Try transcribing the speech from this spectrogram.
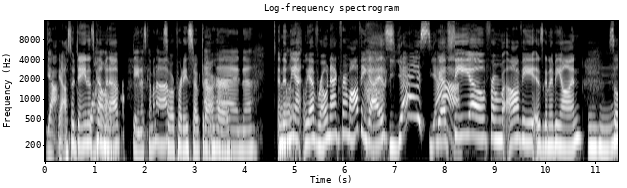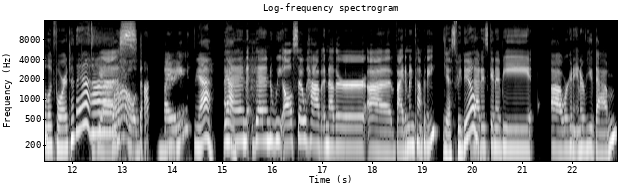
Yeah. Yeah. So Dana's coming Wow. up. Dana's coming up. So we're pretty stoked about and her. Then, and what then we ha- we have Ronak from Avi, guys. yes. Yeah. We have CEO from Avi is going to be on. Mhm. So look forward to that. Yes. Wow, that's exciting. Yeah. Yeah. And then we also have another uh, vitamin company yes, we do. that is going to be. Uh, we're going to interview them,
